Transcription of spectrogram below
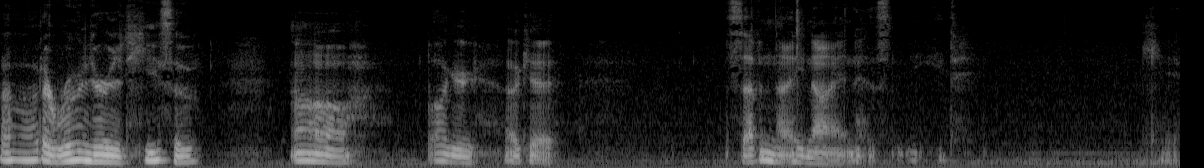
Oh, I ruined your adhesive. Oh, bugger. Okay. 799 is neat. Okay.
